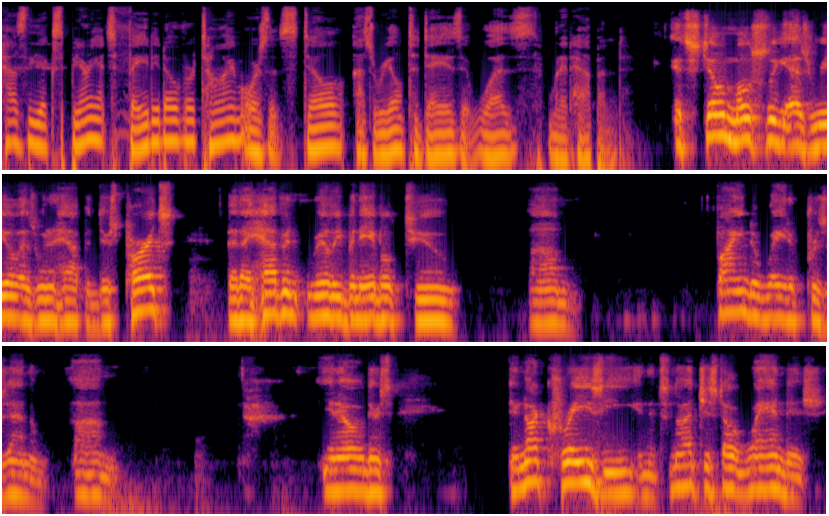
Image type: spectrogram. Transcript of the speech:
has the experience faded over time, or is it still as real today as it was when it happened? It's still mostly as real as when it happened. There's parts that I haven't really been able to um, find a way to present them. Um, you know, there's they're not crazy and it's not just outlandish.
